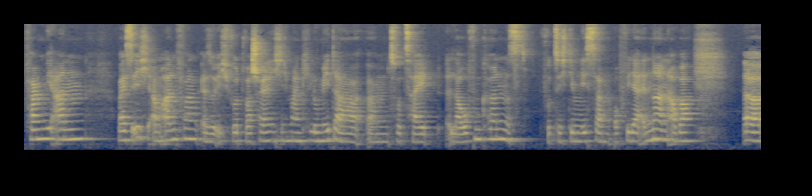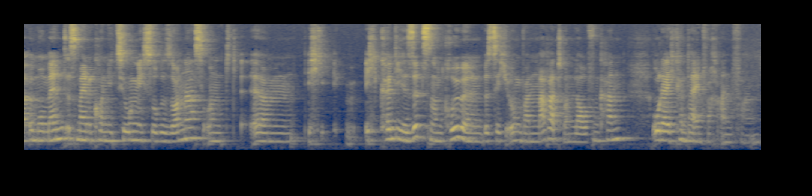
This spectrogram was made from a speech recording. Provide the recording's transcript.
fangen wir an, weiß ich, am Anfang, also ich würde wahrscheinlich nicht mal einen Kilometer ähm, zur Zeit laufen können. Das wird sich demnächst dann auch wieder ändern, aber äh, im Moment ist meine Kondition nicht so besonders und ähm, ich ich könnte hier sitzen und grübeln, bis ich irgendwann einen Marathon laufen kann. Oder ich könnte einfach anfangen.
